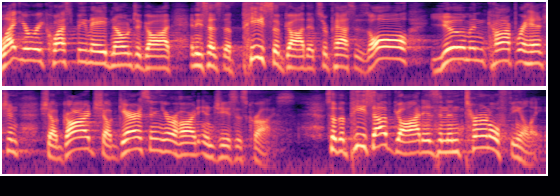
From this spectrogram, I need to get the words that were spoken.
let your request be made known to God. And he says, The peace of God that surpasses all human comprehension shall guard, shall garrison your heart in Jesus Christ. So the peace of God is an internal feeling,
